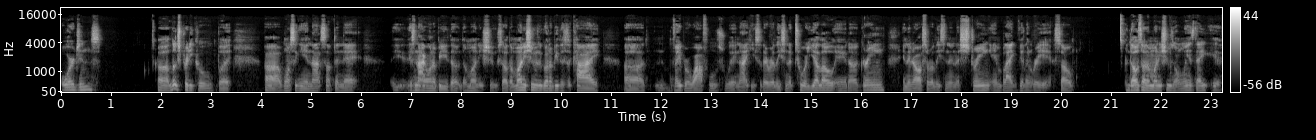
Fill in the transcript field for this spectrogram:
Origins. Uh, looks pretty cool, but uh, once again, not something that is not going to be the, the money shoe. So the money shoes are going to be the Sacai uh, Vapor Waffles with Nike. So they're releasing a Tour Yellow and Green, and then they're also releasing in the String and Black Villain Red. So those are the money shoes on Wednesday if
